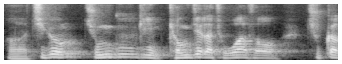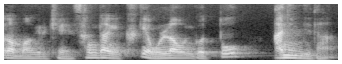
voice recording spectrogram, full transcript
어, 지금 중국이 경제가 좋아서 주가가 막 이렇게 상당히 크게 올라온 것도 아닙니다.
